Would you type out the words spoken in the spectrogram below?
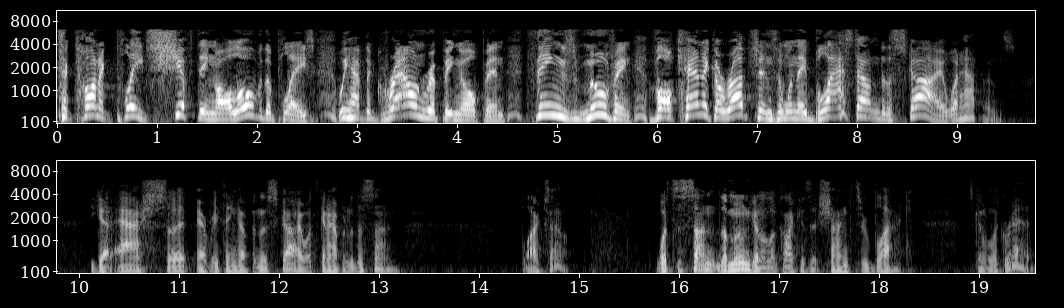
tectonic plates shifting all over the place. We have the ground ripping open, things moving, volcanic eruptions, and when they blast out into the sky, what happens? You got ash, soot, everything up in the sky. What's going to happen to the sun? Blacks out. What's the sun, the moon going to look like as it shines through black? It's going to look red.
